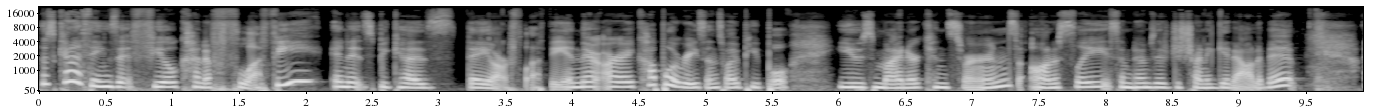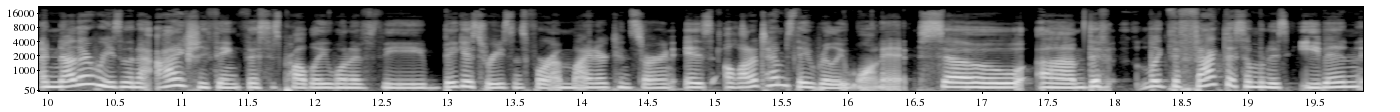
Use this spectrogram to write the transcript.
Those kind of things that feel kind of fluffy, and it's because they are fluffy. And there are a couple of reasons why people use minor concerns. Honestly, sometimes they're just trying to get out of it. Another reason that I actually think this is probably one of the biggest reasons for a minor concern is a lot of times they really want it. So, um, the like the fact that someone is even even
